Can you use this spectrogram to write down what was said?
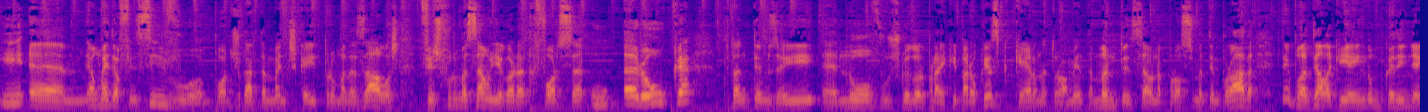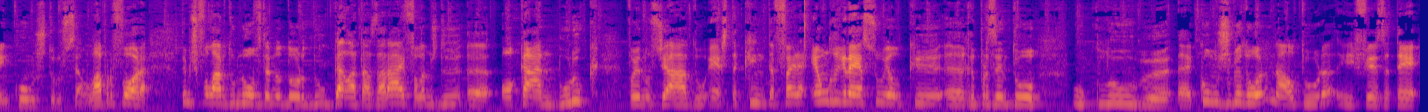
e é um médio ofensivo, pode jogar também descaído para uma das aulas, fez formação e agora reforça o Arouca. Portanto, temos aí uh, novo jogador para a equipa arauquense que quer naturalmente a manutenção na próxima temporada. Tem plantel aqui ainda um bocadinho em construção. Lá por fora, temos que falar do novo treinador do Galatasaray. Falamos de uh, Okan Buruk. Foi anunciado esta quinta-feira. É um regresso, ele que uh, representou o clube como jogador na altura e fez até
